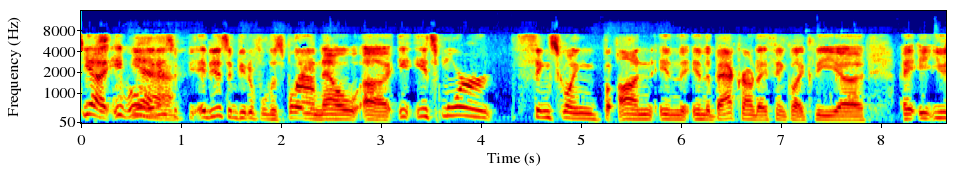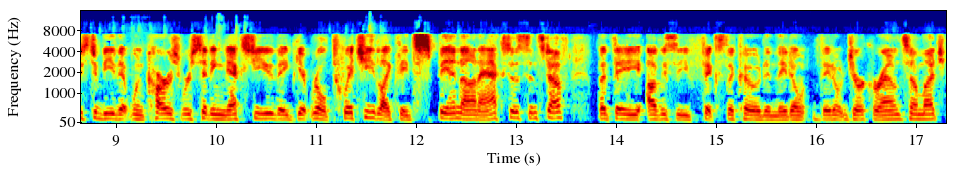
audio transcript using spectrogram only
Yeah, it, well, yeah. it is. A, it is a beautiful display, and now uh, it, it's more things going on in the in the background. I think like the uh, it used to be that when cars were sitting next to you, they'd get real twitchy, like they'd spin on axis and stuff. But they obviously fix the code and they don't they don't jerk around so much.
